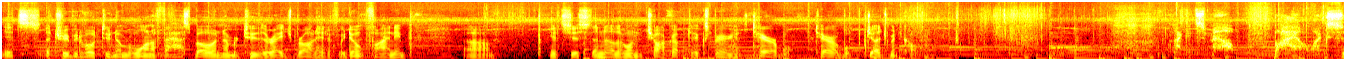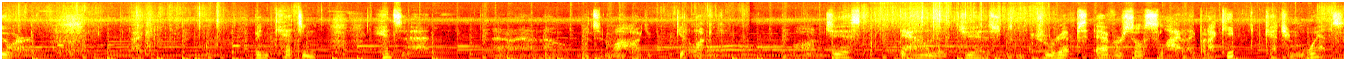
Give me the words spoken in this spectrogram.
it's attributable to number one, a fast bow, and number two, the Rage Broadhead. If we don't find him, um, it's just another one to chalk up to experience. Terrible, terrible judgment call. I can smell bile like sewer. I can, I've been catching hints of that. Know, once in while you get lucky. Well, I'm just down to just drips ever so slightly, but I keep catching whiffs.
